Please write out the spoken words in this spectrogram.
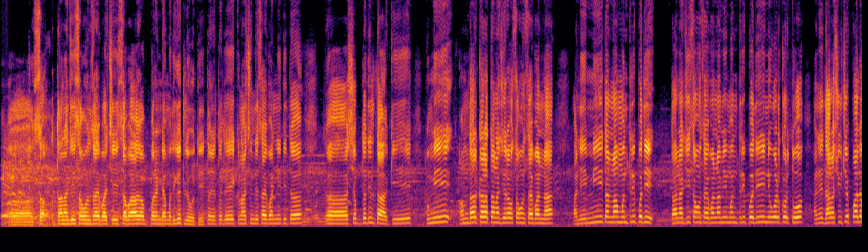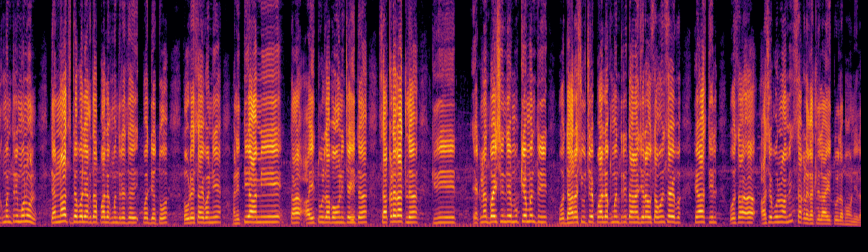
स तानाजी सावंतसाहेबाची सभा परंड्यामध्ये घेतली होती. तर तर एकनाथ शिंदे साहेबांनी तिथं अ, शब्द दिलता की तुम्ही आमदार करा तानाजीराव सावंतसाहेबांना आणि मी त्यांना मंत्रिपदी तानाजी सावंतसाहेबांना मी मंत्रिपदी निवड करतो आणि धाराशिवचे पालकमंत्री म्हणून त्यांनाच डबल एकदा पालकमंत्र्याचं पद देतो एवढे साहेबांनी. आणि ते आम्ही ता आई तुळजाभवानीच्या इथं साकडं घातलं की एकनाथभाई शिंदे मुख्यमंत्री व धाराशिवचे पालकमंत्री तानाजीराव सावंत साहेब हे असतील व सा असे बोलून आम्ही साकडं घातलेला आहे तुळजाभवानीला.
